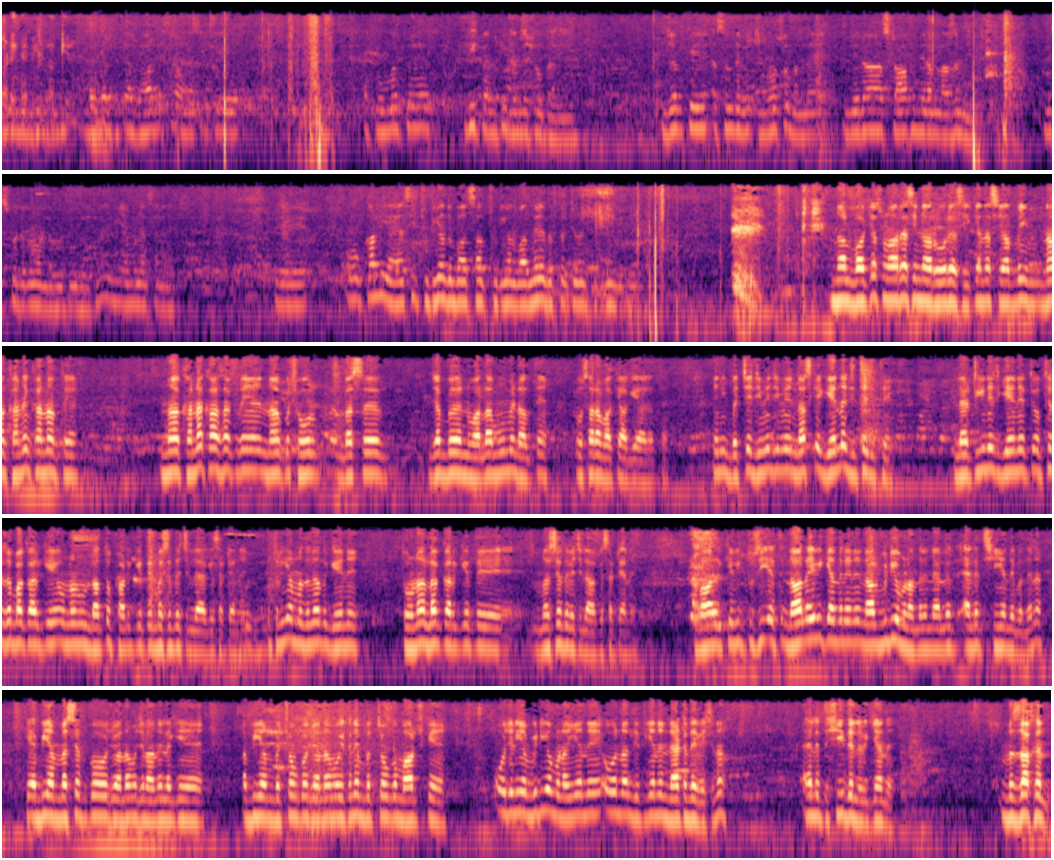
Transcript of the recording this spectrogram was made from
Recording میں بھی لگ گیا حکومت تری پینتی بندے شو کر رہی ہے۔ جبکہ اصل دے وچ نو سو بندہ ہے۔ میرا سٹاف ہے، میرا ملازم ہے۔ جس کو ڈبل ون ڈبل ٹو دیکھنا ایمبولینس نے تے وہ کل ہی آیا سی، چھٹیاں تو بعد، سات چھٹیاں تو بعد۔ میرے دفتر چ چھٹیاں کی نال واقعہ سنا رہا سی نہ رو رہا سی۔ کہنا سیاد بھائی، نہ کھانے، کھانا ہوتے ہیں۔ نہ کھانا کھا سکتے ہیں، نہ کچھ اور۔ بس جب نوالا منہ میں ڈالتے ہیں، وہ سارا واقعہ آگے آ جاتا ہے۔ یعنی بچے جویں جویں نس کے گئے نا جتھے جتھے۔ لٹرین چ گئے نے اتنے ذبح کر کے انہوں نے لاتوں پھڑ کے تے مسجد چ لے کے سٹیا نے۔ اتلیاں منزلوں تو گئے نے تونا الگ کر کے تے مسجد وچ لا کے سٹیا نے۔ بعد کہ بھی تسی نال یہ بھی کہندے نے نال ویڈیو بنا نے اہل شیعہ دے بندے نا، کہ ابھی ہم مسجد کو جو ہے نا وہ جلانے لگے ہیں۔ ابھی ہم بچوں کو جو ہے نا وہ اتنے بچوں کو مار چکے ہیں۔ وہ جڑیاں ویڈیو بنائی نے، وہ نہ دیتی نے نیٹ دے وچ نا۔ اہل تشیح دے لڑکیاں نے۔ مزاخن۔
